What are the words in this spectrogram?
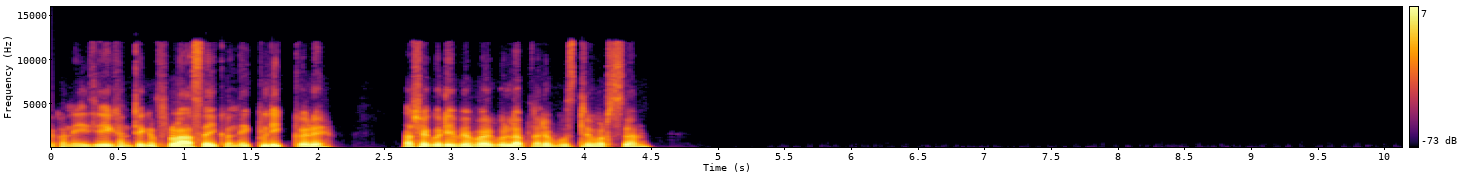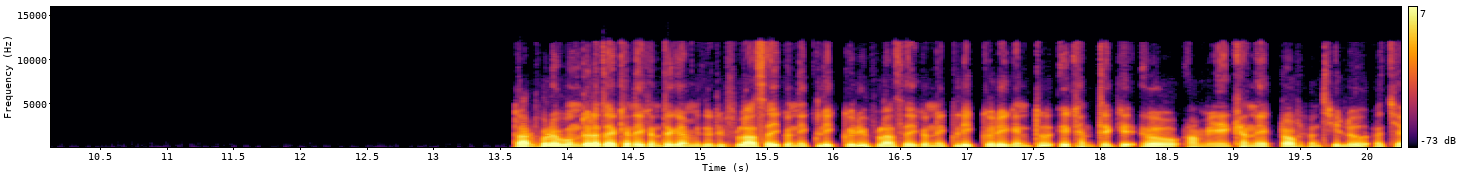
এখন এই যে এখান থেকে প্লাস আইকনে ক্লিক করে। আশা করি ব্যাপারগুলো আপনারা বুঝতে পারছেন। তারপরে বন্ধুরা দেখেন, এখান থেকে আমি যদি প্লাস আইকনে ক্লিক করি প্লাস আইকনে ক্লিক করে কিন্তু এখান থেকে, ও, আমি এখানে একটা অপশন ছিল। আচ্ছা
